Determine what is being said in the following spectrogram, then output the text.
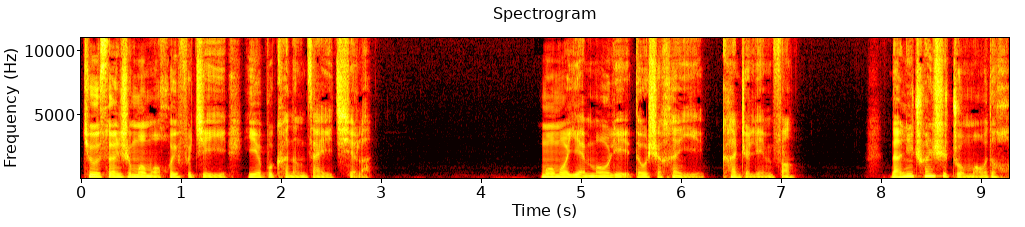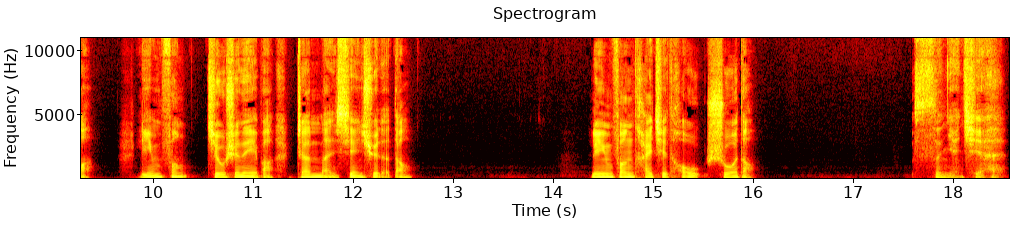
就算是默默恢复记忆，也不可能在一起了。”默默眼眸里都是恨意，看着林芳。南离川是主谋的话，林芳就是那把沾满鲜血的刀。林芳抬起头说道：“四年前，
